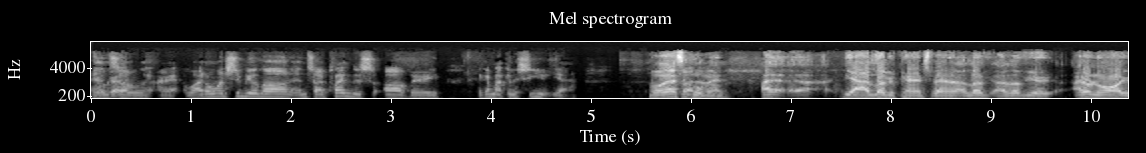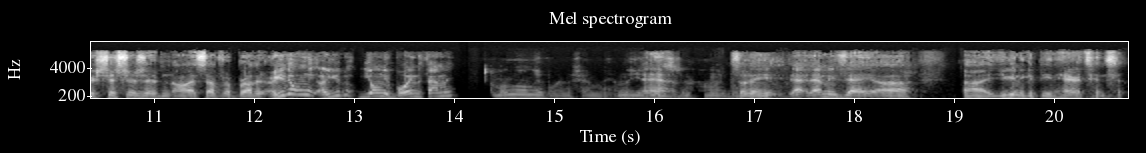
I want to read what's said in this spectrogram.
And Okay. so I'm like, all right, well, I don't want you to be alone, and so I planned this all very like I'm not gonna see you. Yeah, Well, that's But, cool, um, man. I uh, yeah, I love your parents, man. I love I love your. I don't know all your sisters and all that stuff. Your brother. Are you the only? Are you the only boy in the family? I'm the only boy in the family. I'm the youngest. only boy. So then you, that that means that uh, uh, you're gonna get the inheritance.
